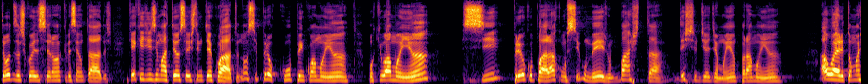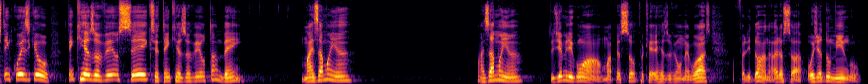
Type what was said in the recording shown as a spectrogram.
Todas as coisas serão acrescentadas. O que, é que diz em Mateus 6,34? Não se preocupem com amanhã, porque o amanhã se preocupará consigo mesmo. Basta, deixe o dia de amanhã para amanhã. Ah, Wellington, mas tem coisa que eu tenho que resolver, eu sei que você tem que resolver, eu também. Mas amanhã. Mas amanhã. Outro dia me ligou uma, uma pessoa para querer resolver um negócio. Eu falei, dona, olha só, hoje é domingo.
